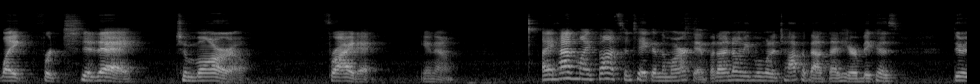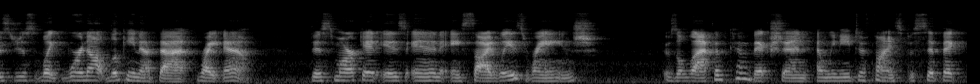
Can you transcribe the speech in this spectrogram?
like for today, tomorrow, Friday, you know. I have my thoughts and take on the market, but I don't even want to talk about that here because there's just like, we're not looking at that right now. This market is in a sideways range there's a lack of conviction, and we need to find specific,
